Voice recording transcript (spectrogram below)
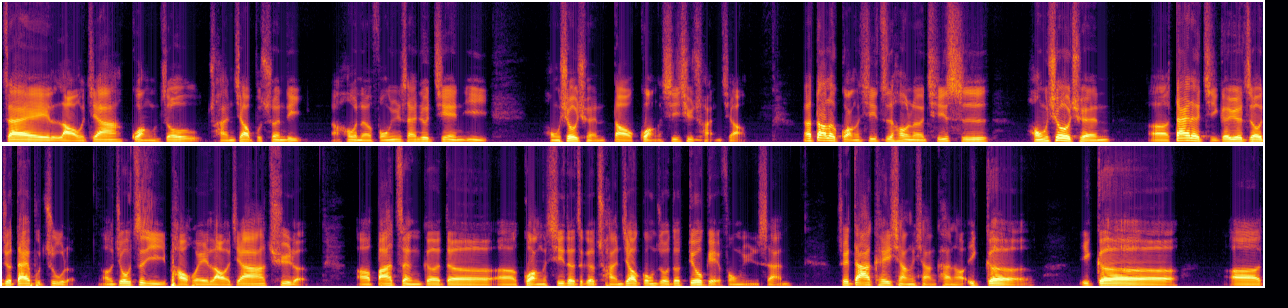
在老家广州传教不顺利，然后呢，冯玉山就建议洪秀全到广西去传教。那到了广西之后呢，其实洪秀全呃待了几个月之后就待不住了。然后就自己跑回老家去了，啊，把整个的呃广西的这个传教工作都丢给冯云山，所以大家可以想想看哈，一个一个呃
